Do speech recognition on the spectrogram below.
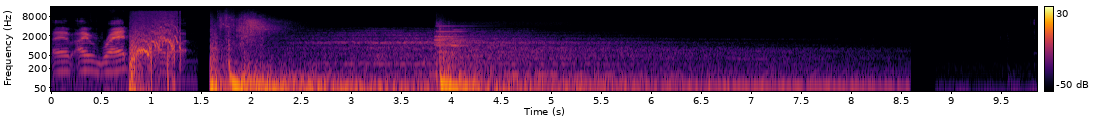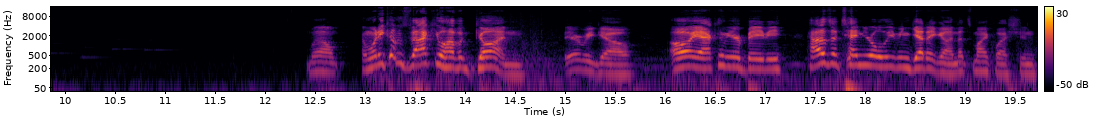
I am, I am red. I, Well, and when he comes back, he'll have a gun. There we go. Oh, yeah, come here, baby. How does a 10-year-old even get a gun? That's my question.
